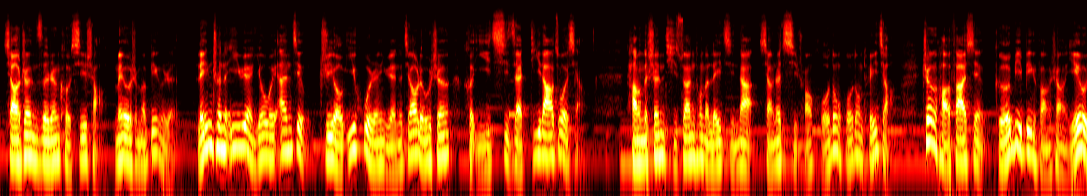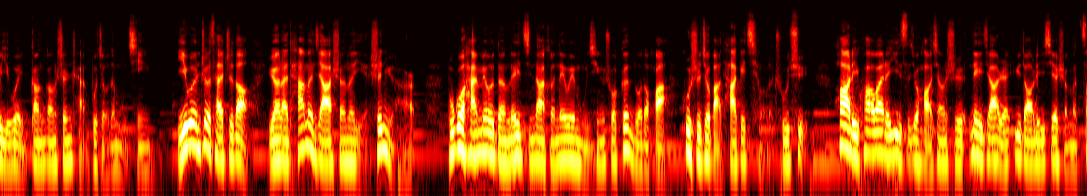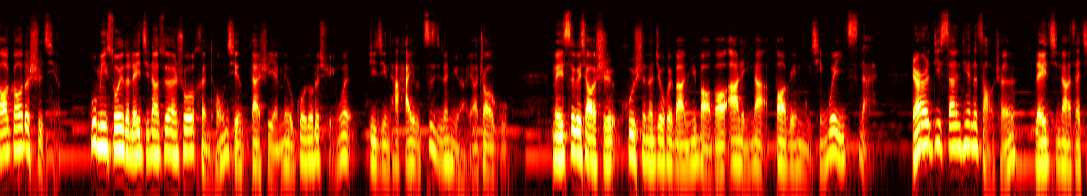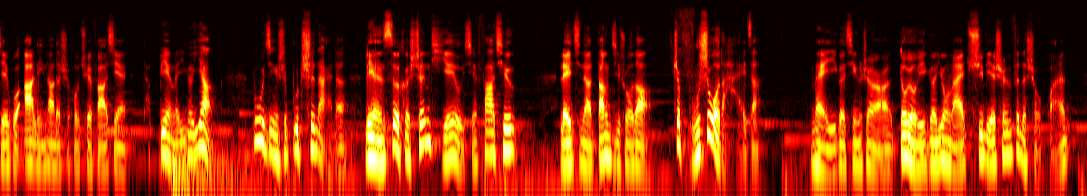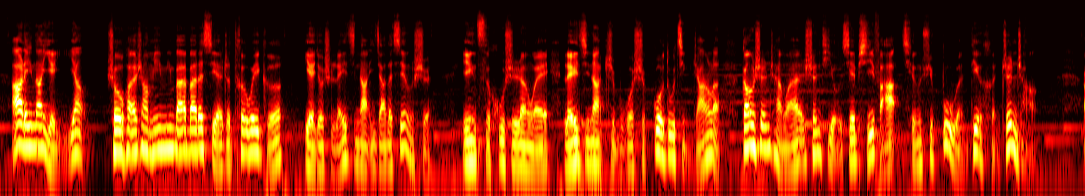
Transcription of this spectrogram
小镇子人口稀少，没有什么病人。凌晨的医院尤为安静，只有医护人员的交流声和仪器在滴答作响。躺得身体酸痛的雷吉娜想着起床活动活动腿脚，正好发现隔壁病房上也有一位刚刚生产不久的母亲。一问，这才知道，原来他们家生的也是女儿。不过还没有等雷吉娜和那位母亲说更多的话，护士就把她给请了出去。话里话外的意思，就好像是那家人遇到了一些什么糟糕的事情。不明所以的雷吉娜虽然说很同情，但是也没有过多的询问，毕竟她还有自己的女儿要照顾。每四个小时，护士呢就会把女宝宝阿琳娜抱给母亲喂一次奶。然而第三天的早晨，雷吉娜在接过阿琳娜的时候，却发现她变了一个样。不仅是不吃奶的，脸色和身体也有些发青。雷吉娜当即说道：“这不是我的孩子。”每一个新生儿都有一个用来区别身份的手环，阿琳娜也一样，手环上明明白白的写着特威格，也就是雷吉娜一家的姓氏。因此，护士认为雷吉娜只不过是过度紧张了，刚生产完，身体有些疲乏，情绪不稳定，很正常。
